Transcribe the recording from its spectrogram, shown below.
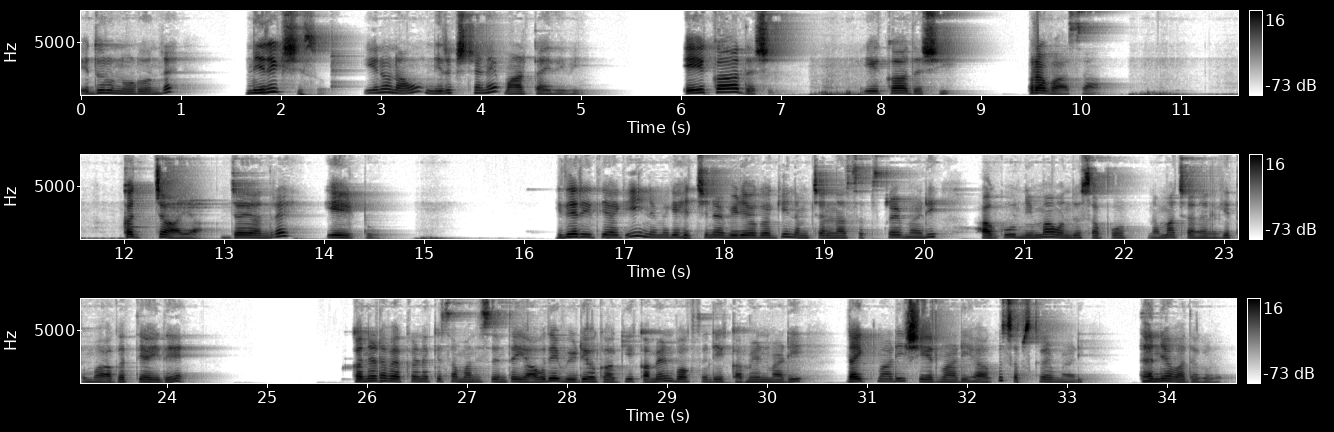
ಎದುರು ನೋಡು ಅಂದರೆ ನಿರೀಕ್ಷಿಸು. ಏನೋ ನಾವು ನಿರೀಕ್ಷಣೆ ಮಾಡ್ತಾ ಇದ್ದೀವಿ. ಏಕಾದಶಿ. ಏಕಾದಶಿ ಪ್ರವಾಸ. ಕಜ್ಜಾಯ. ಜಯ ಅಂದರೆ ಏಟು. ಇದೇ ರೀತಿಯಾಗಿ ನಿಮಗೆ ಹೆಚ್ಚಿನ ವಿಡಿಯೋಗಾಗಿ ನಮ್ಮ ಚಾನಲ್ನ ಸಬ್ಸ್ಕ್ರೈಬ್ ಮಾಡಿ ಹಾಗೂ ನಿಮ್ಮ ಒಂದು ಸಪೋರ್ಟ್ ನಮ್ಮ ಚಾನಲ್ಗೆ ತುಂಬ ಅಗತ್ಯ ಇದೆ. ಕನ್ನಡ ವ್ಯಾಕರಣಕ್ಕೆ ಸಂಬಂಧಿಸಿದಂತೆ ಯಾವುದೇ ವಿಡಿಯೋಗಾಗಿ ಕಮೆಂಟ್ ಬಾಕ್ಸಲ್ಲಿ ಕಮೆಂಟ್ ಮಾಡಿ, ಲೈಕ್ ಮಾಡಿ, ಶೇರ್ ಮಾಡಿ ಹಾಗೂ ಸಬ್ಸ್ಕ್ರೈಬ್ ಮಾಡಿ. ಧನ್ಯವಾದಗಳು.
